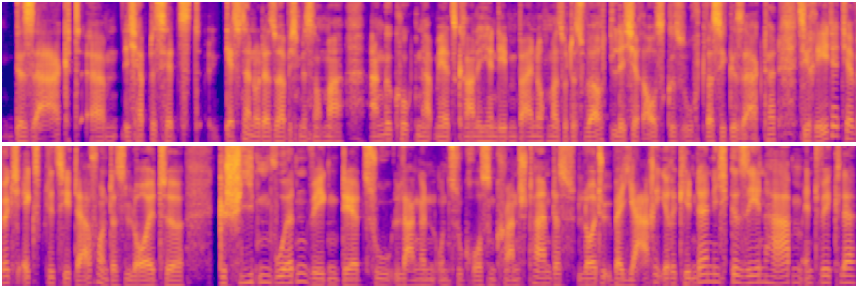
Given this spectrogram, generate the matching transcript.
gesagt. Ähm, ich habe das jetzt gestern oder so habe ich mir es nochmal angeguckt und habe mir jetzt gerade hier nebenbei nochmal so das Wörtliche rausgesucht, was sie gesagt hat. Sie redet ja wirklich explizit davon, dass Leute geschieden wurden wegen der zu langen und zu großen Crunch-Time, dass Leute über Jahre ihre Kinder nicht gesehen haben, Entwickler,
